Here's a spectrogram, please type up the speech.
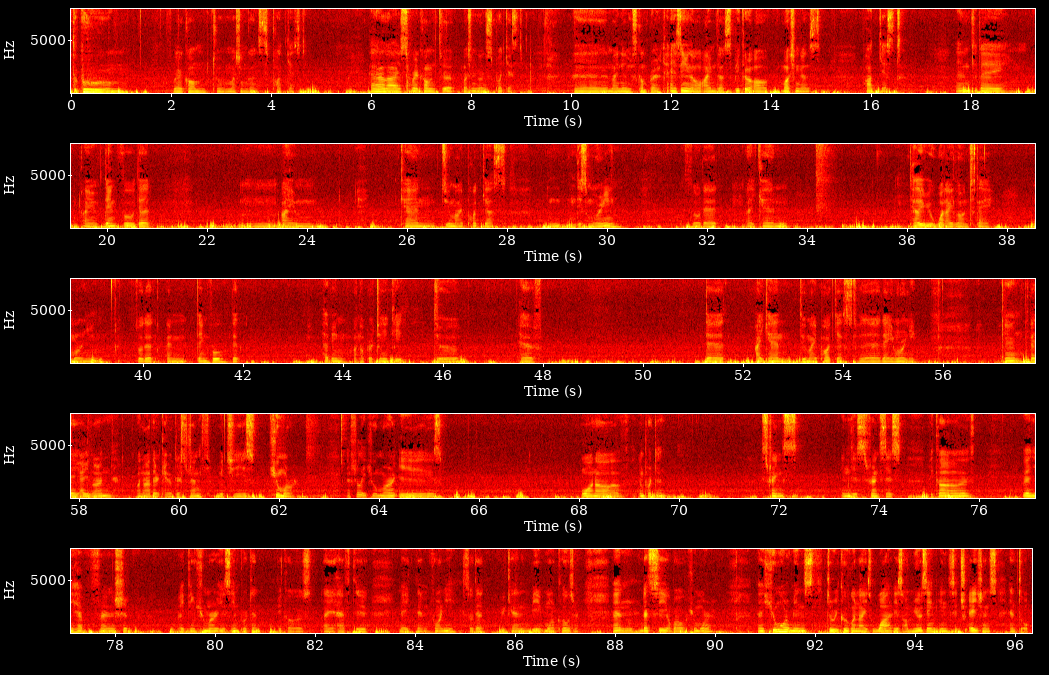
boom. Welcome to Machine Guns Podcast. Hello guys, welcome to Machine Guns Podcast. Uh, my name is Kampark. As you know, I'm the speaker of Machine Guns Podcast. And today, I am thankful that um, I can do my podcast this morning so that I can tell you what I learned today morning so that I'm thankful that having an opportunity to have that I can do my podcast today morning. And today I learned another character strength which is humor. Actually humor is one of important strengths in these strengths because when you have friendship i think humor is important because i have to make them funny so that we can be more closer. And let's see about humor. And humor means to recognize what is amusing in situations and to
